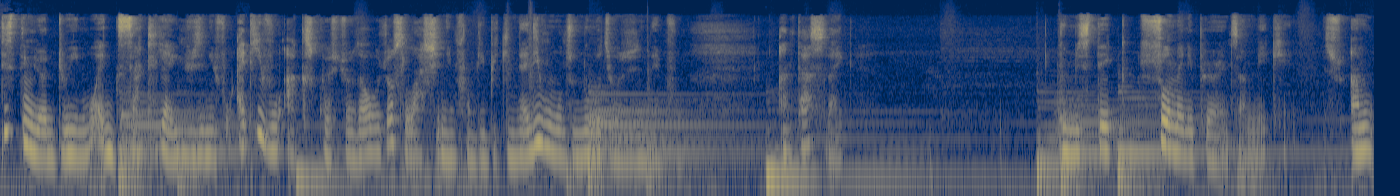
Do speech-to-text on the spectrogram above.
this thing you're doing what exactly are you using it for? I didn't even ask questions. I was just lashing him from the beginning. I didn't even want to know what he was using them for. And that's like the mistake so many parents are making i'm,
